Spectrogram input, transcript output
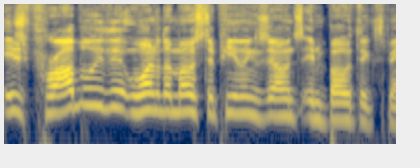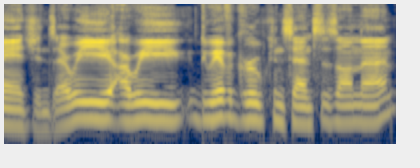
is probably the, one of the most appealing zones in both expansions. Are we are we do we have a group consensus on that?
